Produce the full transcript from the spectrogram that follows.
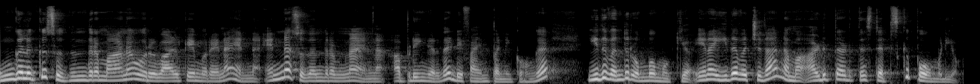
உங்களுக்கு சுதந்திரமான ஒரு வாழ்க்கை முறைனா என்ன? என்ன சுதந்திரம்னா என்ன? அப்படிங்கிறத டிஃபைன் பண்ணிக்கோங்க. இது வந்து ரொம்ப முக்கியம். ஏன்னா இதை வச்சு தான் நம்ம அடுத்தடுத்த ஸ்டெப்ஸ்க்கு போக முடியும்.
